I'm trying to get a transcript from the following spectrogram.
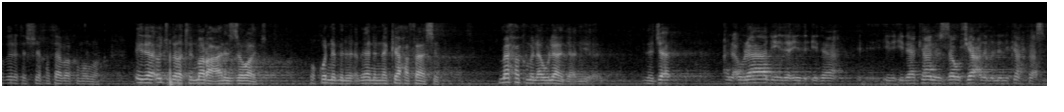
فضيلة الشيخ أثابكم الله. إذا أجبرت المرأة على الزواج وقلنا بأن النكاح فاسد ما حكم الأولاد؟ يعني إذا جاء الأولاد إذا إذا إذا, إذا كان الزوج يعلم أن النكاح فاسد.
